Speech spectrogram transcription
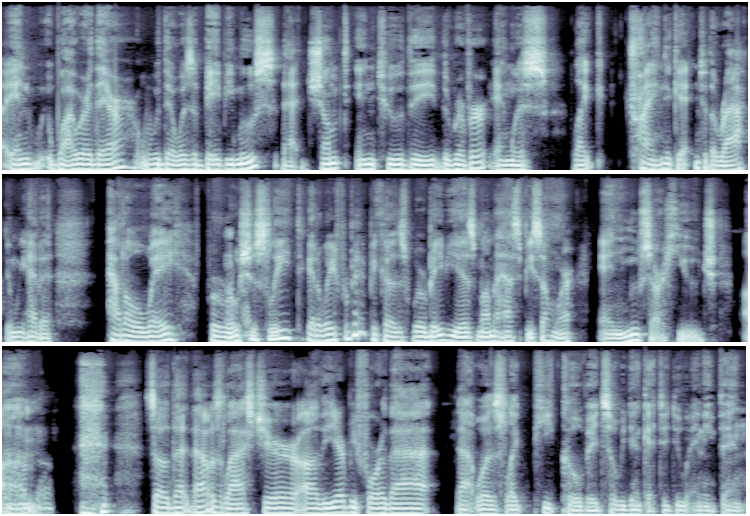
and while we were there, there was a baby moose that jumped into the, the river and was like trying to get into the raft. And we had to paddle away ferociously to get away from it because where baby is, mama has to be somewhere, and moose are huge. Um, so that that was last year. Uh, the year before that, that was like peak COVID, so we didn't get to do anything.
